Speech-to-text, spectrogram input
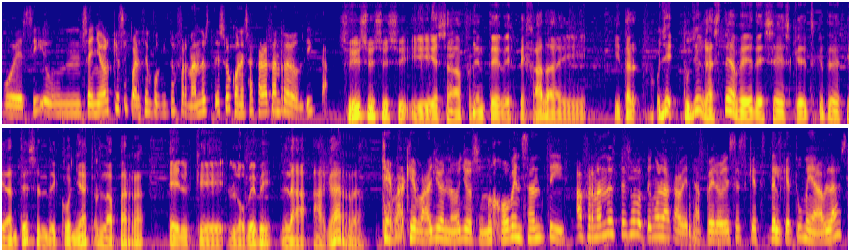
pues sí, un señor que se parece un poquito a Fernando Esteso con esa cara tan redondita. Sí, sí, sí, sí. Y esa frente despejada y, y tal. Oye, ¿tú llegaste a ver ese sketch que te decía antes, el de Coñac la parra, el que lo bebe la agarra? Que va, que va, yo no, yo soy muy joven, Santi. A Fernando Esteso lo tengo en la cabeza, pero ese sketch del que tú me hablas,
